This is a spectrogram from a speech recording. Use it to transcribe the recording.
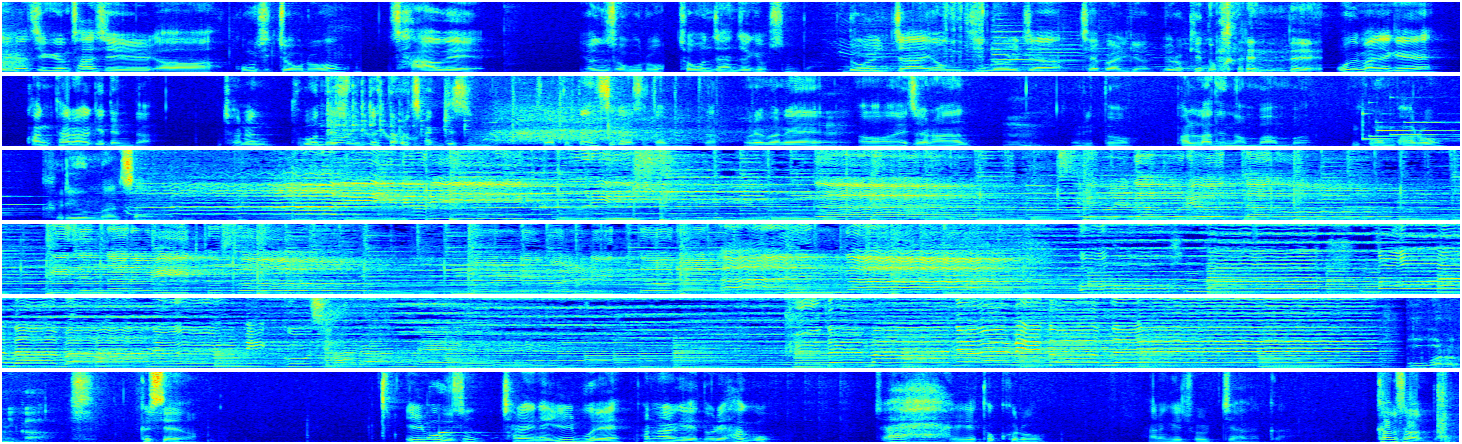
제가 지금 사실 어, 공식적으로 4회 연속으로 저 혼자 한 적이 없습니다. 놀자 영지 놀자 재발견 이렇게 녹화를 했는데 오늘 만약에 광탈을 하게 된다. 저는 두 번 다시 혼자 나오지 않겠습니다. 제가 또 댄스 가수다 보니까 오랜만에 어, 애절한 우리 또 발라드 넘버 한번 이 곡은 바로 그리움만 쌓이는 바랍니까? 글쎄요. 1부 우승? 차라리 그냥 1부에 편하게 노래하고 쫙 토크로 하는 게 좋지 않을까. 감사합니다.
